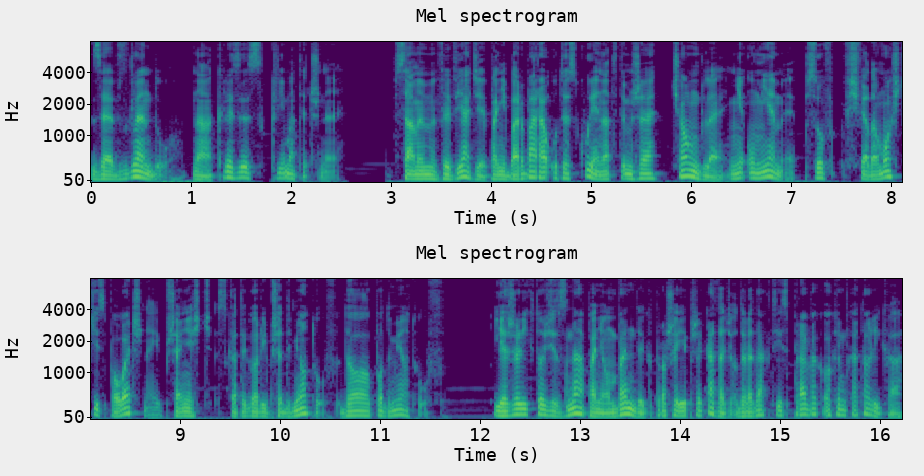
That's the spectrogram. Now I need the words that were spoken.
ze względu na kryzys klimatyczny. W samym wywiadzie pani Barbara utyskuje nad tym, że ciągle nie umiemy psów w świadomości społecznej przenieść z kategorii przedmiotów do podmiotów. Jeżeli ktoś zna panią Bendyk, proszę jej przekazać od redakcji Sprawek Okiem Katolika,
